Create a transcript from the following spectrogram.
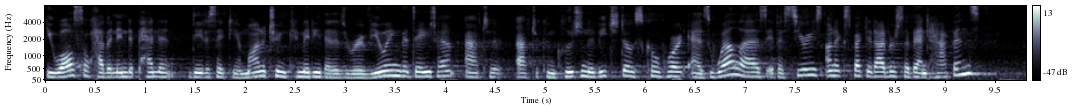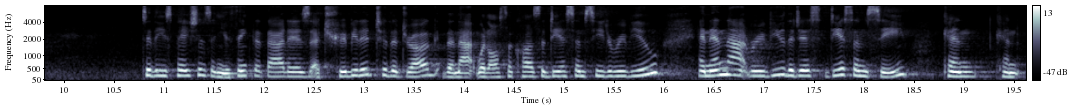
you also have an independent data safety and monitoring committee that is reviewing the data after, after conclusion of each dose cohort, as well as if a serious unexpected adverse event happens to these patients and you think that that is attributed to the drug, then that would also cause the DSMC to review. And in that review, the DSMC can, can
